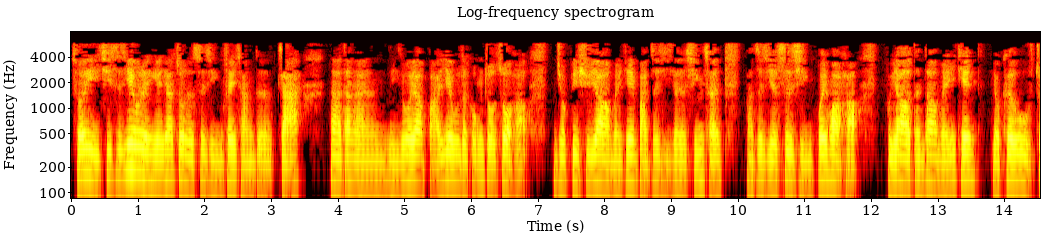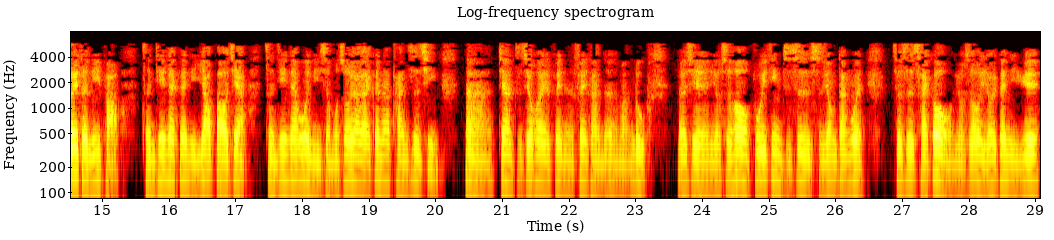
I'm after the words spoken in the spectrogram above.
所以，其实业务人员要做的事情非常的杂。那当然，你如果要把业务的工作做好，你就必须要每天把自己的行程、把自己的事情规划好，不要等到每一天有客户追着你跑，整天在跟你要报价，整天在问你什么时候要来跟他谈事情，那这样子就会变得非常的忙碌，而且有时候不一定只是使用单位，就是采购有时候也会跟你约，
